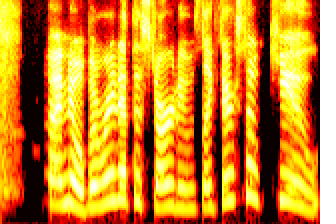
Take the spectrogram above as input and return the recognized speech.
I know, but right at the start it was like they're so cute.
